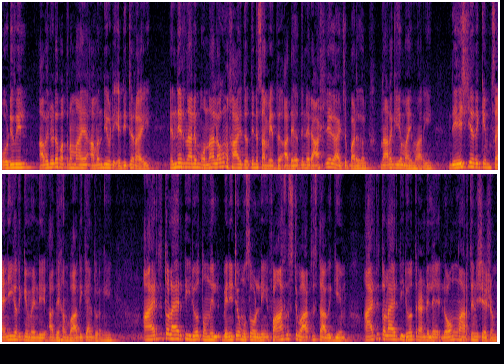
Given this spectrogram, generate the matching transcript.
ഒടുവിൽ അവരുടെ പത്രമായ അവന്തിയുടെ എഡിറ്ററായി. എന്നിരുന്നാലും ഒന്നാം ലോക മഹായുദ്ധത്തിന്റെ സമയത്ത് അദ്ദേഹത്തിന്റെ രാഷ്ട്രീയ കാഴ്ചപ്പാടുകൾ നാടകീയമായി മാറി. ദേശീയതയ്ക്കും സൈനികതയ്ക്കും വേണ്ടി അദ്ദേഹം വാദിക്കാൻ തുടങ്ങി. ആയിരത്തി തൊള്ളായിരത്തി ഇരുപത്തൊന്നിൽ ബെനിറ്റോ മുസോളിനി ഫാസിസ്റ്റ് പാർട്ടി സ്ഥാപിക്കുകയും ആയിരത്തി തൊള്ളായിരത്തി ഇരുപത്തിരണ്ടിലെ ലോങ് മാർച്ചിന് ശേഷം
